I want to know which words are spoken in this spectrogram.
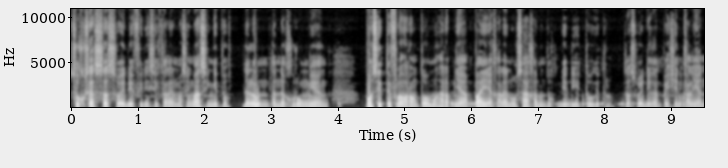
sukses sesuai definisi kalian masing-masing gitu. Dalam tanda kurung yang positif lah orang tua mengharapnya apa ya kalian usahakan untuk jadi itu gitu sesuai dengan passion kalian.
